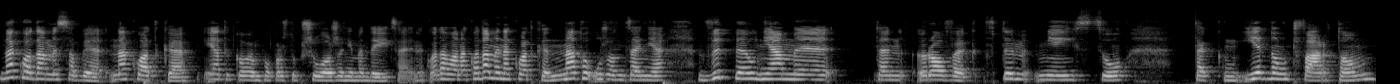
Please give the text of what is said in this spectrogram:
Nakładamy sobie nakładkę, ja tylko ją po prostu przyłożę, nie będę jej całej nakładała. Nakładamy nakładkę na to urządzenie, wypełniamy ten rowek w tym miejscu taką jedną czwartą,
